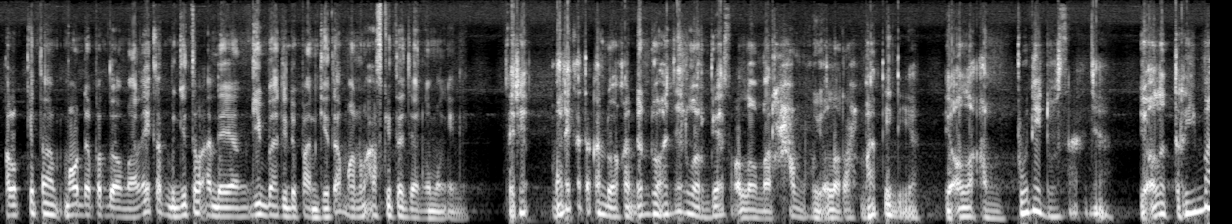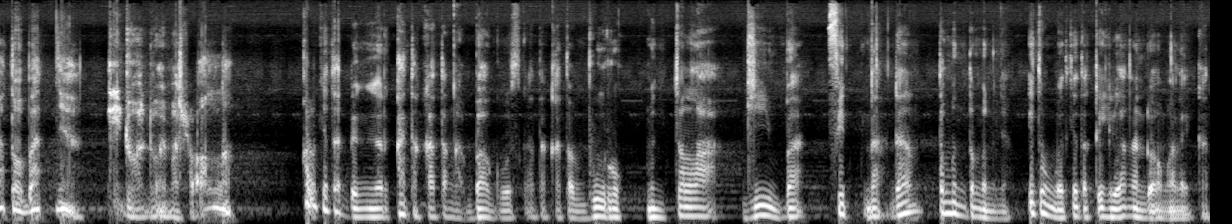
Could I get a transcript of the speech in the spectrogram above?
Kalau kita mau dapat doa malaikat, begitu ada yang gibah di depan kita, mohon maaf kita jangan ngomong ini. Jadi malaikat akan doakan dan doanya luar biasa. Allah marhamhu, ya Allah rahmati dia. Ya Allah ampuni dosanya. Ya Allah terima tobatnya. Ini doa-doa Masya Allah. Kalau kita dengar kata-kata nggak bagus, kata-kata buruk, mencela, gibah, fitnah, dan teman-temannya. Itu membuat kita kehilangan doa malaikat.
